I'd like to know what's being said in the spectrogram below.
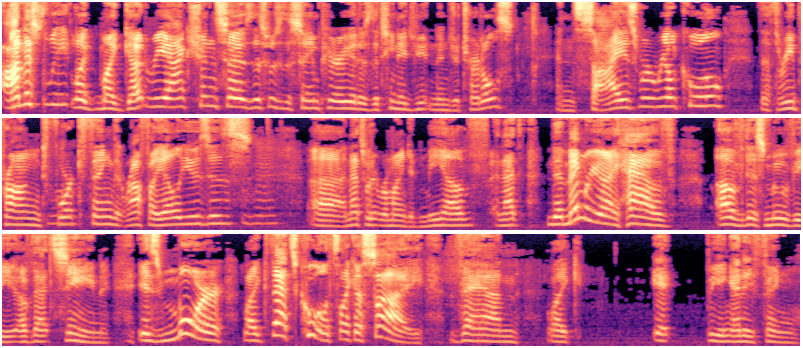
honestly like my gut reaction says this was the same period as the Teenage Mutant Ninja Turtles, and sais were real cool. The three pronged fork thing that Raphael uses, uh, and that's what it reminded me of. And that the memory I have of this movie of that scene is more like that's cool. It's like a sai than like it being anything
